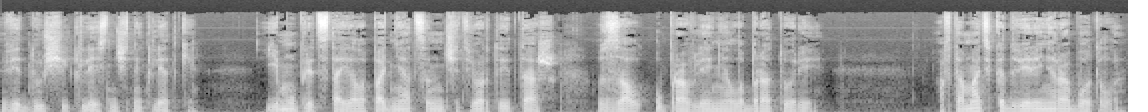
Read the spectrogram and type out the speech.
ведущий к лестничной клетке. Ему предстояло подняться на четвертый этаж, в зал управления лабораторией. Автоматика двери не работала.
